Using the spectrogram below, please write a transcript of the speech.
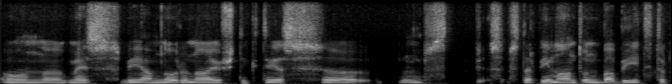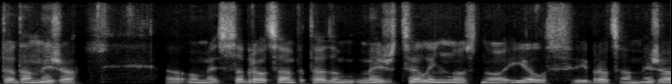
Un uh, mēs bijām norunājuši tikties uh, starp imantu un babīti tur tādā mežā. Uh, un mēs sabraucām pa tādu meža celiņu no ielas, iebraucām mežā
